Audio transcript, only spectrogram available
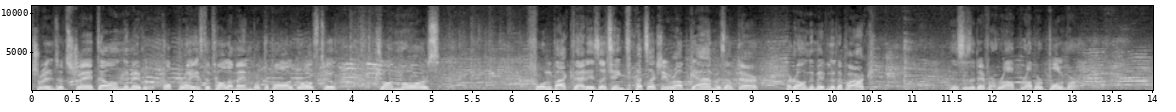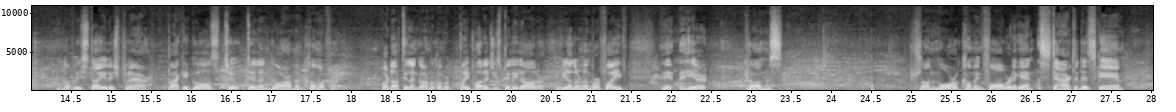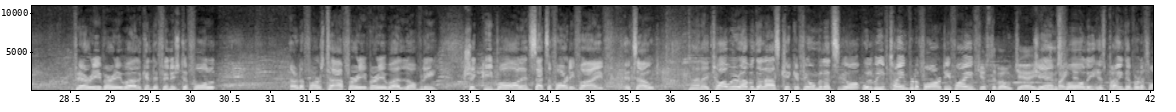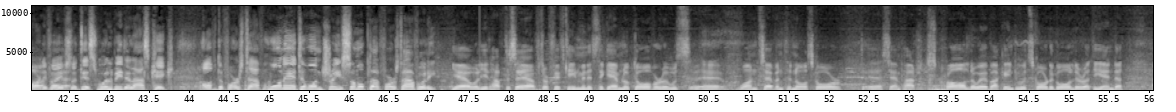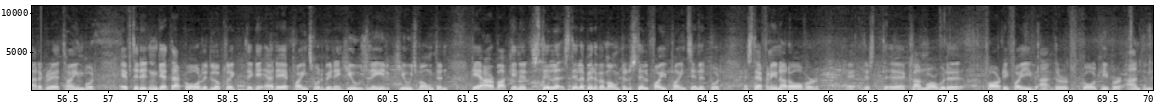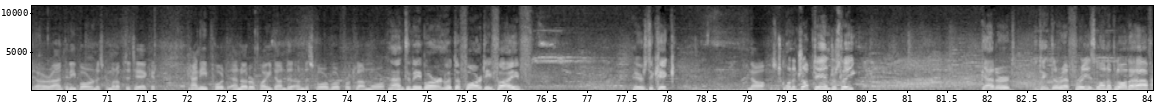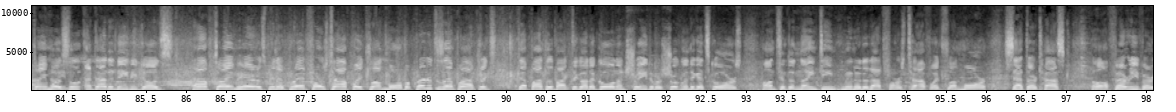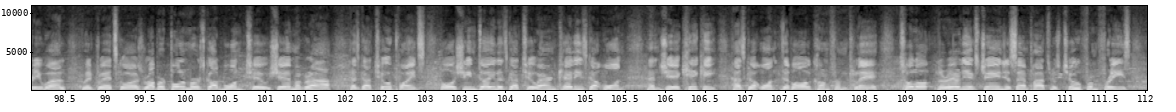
Drills it straight down the middle. Uprise the Tullow men, but the ball goes to Clonmore's full back, that is. I think that's actually Rob Gann was out there around the middle of the park. This is a different Rob, Robert Bulmer. A lovely stylish player. Back it goes to Dylan Gorman Comerford. Or not Dylan Gorman Comerford, my apologies, Billy Lawler, the other number five. Here comes Clonmore coming forward again. Started this game very, very well. Can they finish the full or the first half very, very well? Lovely, tricky ball in sets of 45. It's out. And I thought we were having the last kick a few minutes ago. Will we have time for the 45? Just about, yeah. James Foley is pointing for the spot, 45, yeah. so this will be the last kick of the first half. 1 8 to 1 3. Sum up that first half, Willie. Yeah, well, you'd have to say after 15 minutes the game looked over. It was uh, 1 7 to no score. Uh, St. Patrick's crawled their way back into it, scored a goal there at the end at, at a great time. But if they didn't get that goal, it looked like they get, at eight points would have been a huge lead, huge mountain. They are back in it. Still, still a bit of a mountain. There's still five points in it, but it's definitely not over. Uh, just, uh, Clonmore with a 45. Uh, their goalkeeper Anthony or Anthony Byrne is coming up to take it. Can he put another point on the on the scoreboard for Clonmore? Anthony Byrne with the 45. Here's the kick. No. It's going to drop dangerously. Gathered. I think the referee is going to blow the half time whistle, and that indeed he does. Half time here has been a great first half by Clonmore, but credit to St Patrick's They battled back. They got a goal and three. They were struggling to get scores until the 19th minute of that first half, while Clonmore set their task off very, very well with great scores. Robert Bulmer's got one, two. Shane McGrath has got two points. Oisin Doyle has got two. Aaron Kelly's got one, and Jake Hickey has got one. They've all come from play. Tullow, their early exchange at St Pat's was two from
